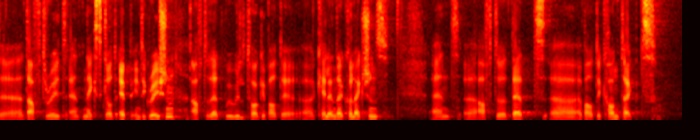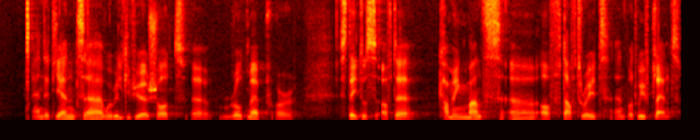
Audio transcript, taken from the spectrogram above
the DAVdroid and Nextcloud app integration. After that we will talk about the calendar collections and uh, after that uh, about the contacts. And at the end, uh, we will give you a short roadmap or status of the coming months of DAVdroid and what we've planned.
